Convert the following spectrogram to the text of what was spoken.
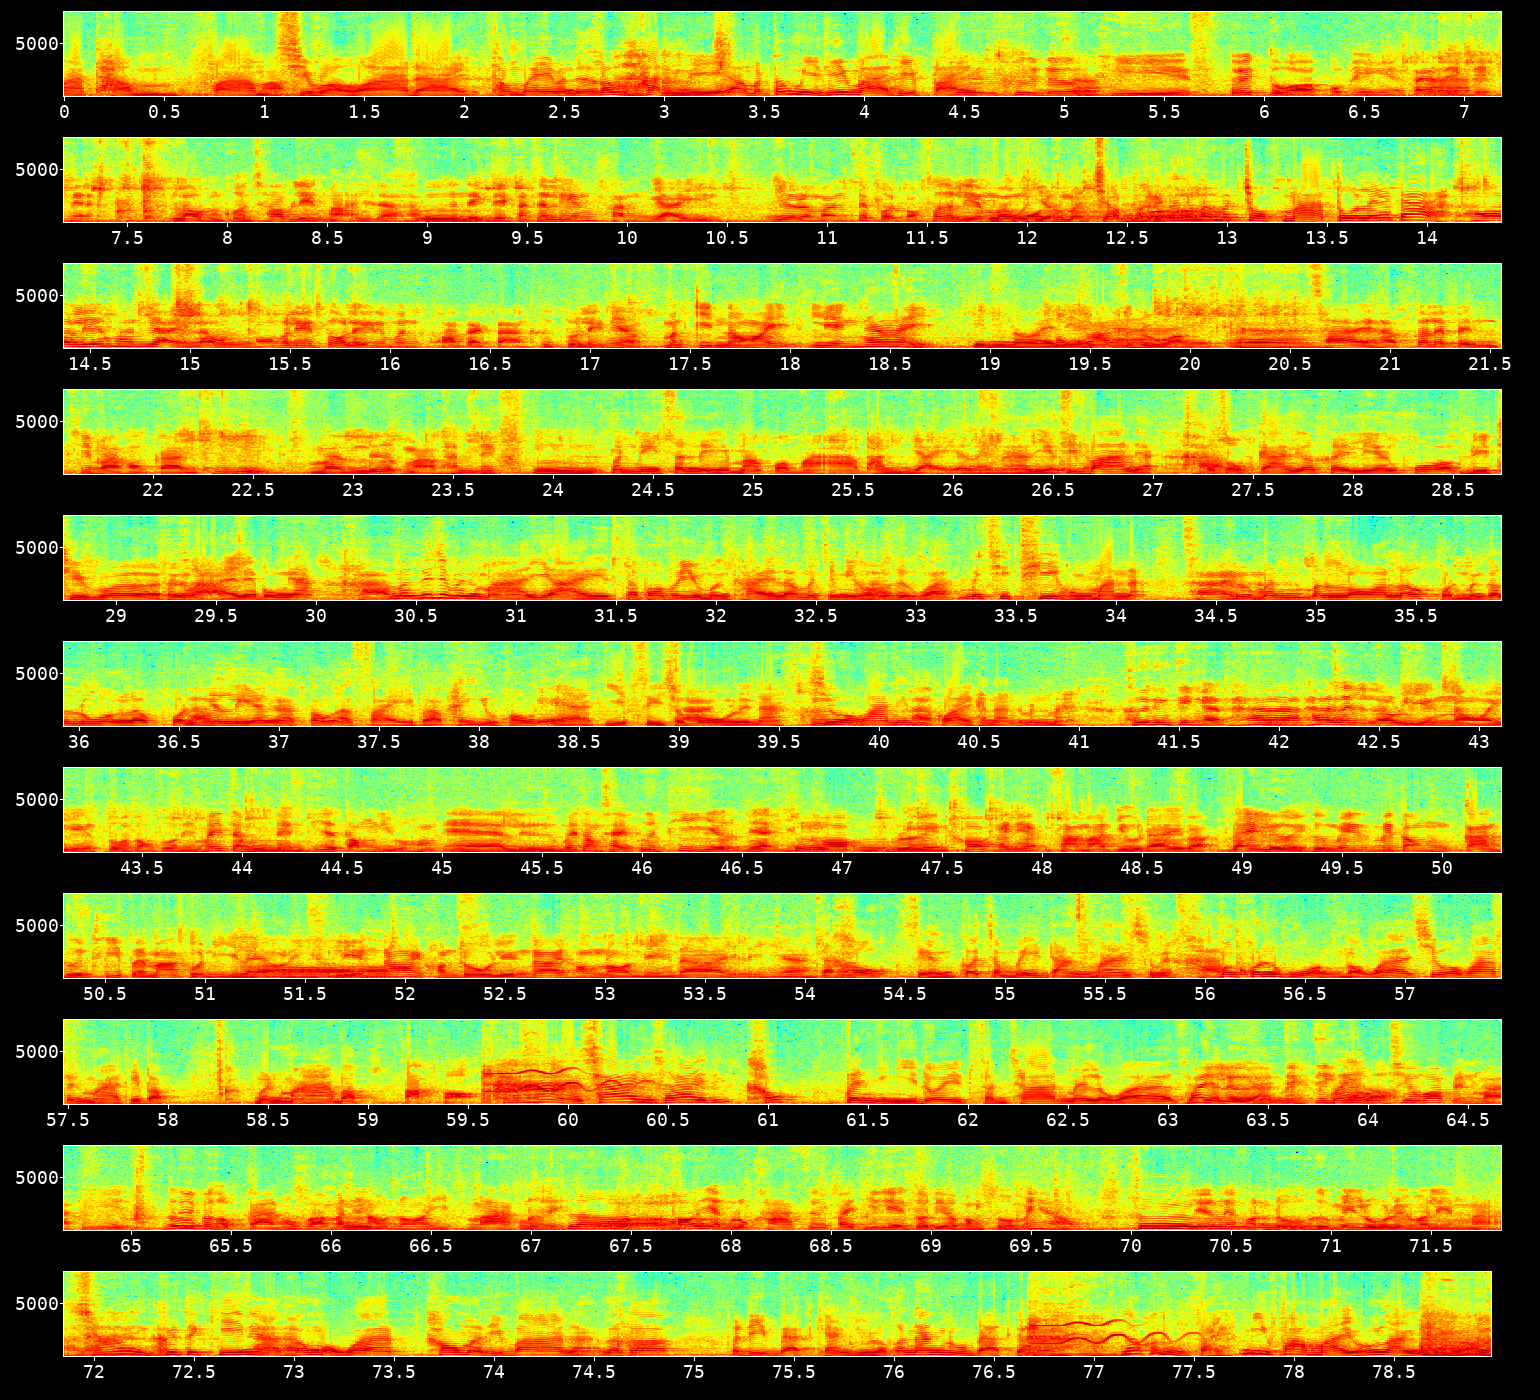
มาทำฟาร์มครับชิวาว่าได้ทำไมมันจะต้องพันธุ์นี้เอามันต้องมีที่มาที่ไป คือคือเดิมอะทีด้วยตัวผมเองเนี่ยตั้งแต่อ่าเด็กๆเนี่ยเราเป็นคนชอบเลี้ยงหมาอยู่แล้วครับอืม คือเด็กๆก็จะเลี้ยงพันธุ์ใหญ่เยอรมันเชฟเฟิร์ดบ็อกเซอร์เลี้ยงมาหมโอ้ด เยอะมาจับเลยแล้วทำไมมาจบหมาตัวเล็กอะ พอเลี้ยงพันธุ์ใหญ่แล้วพอมาเลี้ยงตัวเล็กเนี่ยมันความแตกต่างคือตัวเล็กเนี่ยมันกินน้อยเลี้ยงง่าย กินน้อยพกเลี้ยงพาง่ายสะดวก อ่าใช่ครับ ก็เลยเป็นที่มาของการที่มาเลือกหมาพันธุ์เล็ก อืมมันมีเสน่ห์มากกว่าหมาพันธุ์ใหญ่อะไรไหมอย่างที่บ้านเนี่ย ครับประสบการณ์ก็เคยเลี้ยงพวกรีทรีเวอร์ทั้งหลายเลยพวกเนี้ยครับมันก็จะเป็นหมาใหญ่ แต่พอไปอยู่เมืองไทยแล้วมันจะมีความรู้สึกว่าไม่ใช่ที่ของมันอะใช่คือครับมันมันร้อนแล้วขนมันก็ร่วงแล้วคนครับที่เลี้ยงอะต้องอาศัยแบบให้อยู่ห้องแอร์ 24 ชั่วโมงเลยนะคือ เชื่อว่านี่ครัมีบควายขนาดนั้นไหม คือจริงๆอะถ้าถ้าเราเลี้ยงน้อยเลี้ยงตัวสองตัวนี้ไม่จำเป็นที่จะต้องอยู่ห้องแอร์หรือไม่ต้องใช้พื้นที่เยอะเนี่ยอย่างคอกอืมอืมบริเวณคอกแค่เนี้ยสามารถอยู่ได้แบบได้เลยคือไม่ไม่ต้องการพื้นที่ไปมากกว่านี้แล้วอะไรเงี้อ๋ยอเลี้ยงได้คอนโดเลี้ยงได้ห้องนอนเลี้ยงได้อะไรเงี้ย แต่เขาเสียงก็จะไม่ดังมากใช่ไหมครับบางคนห่วงแบบว่าชื่อว่าเป็นหมาที่แบบ เหมือนหมาแบบปากเปาะอ่าใช่ใช่เขาเป็นอย่างนี้โดยสัญชาติไหมหรือว่าสัญไม่ชาตเลยญาณหจริงๆไม่แล้เหวรอ เชื่อว่าเป็นหมาที่ด้วยประสบการณ์ผมว่ามันอืมเห่าน้อยมากเลยเหรอเพราะอย่างลูกค้าซื้อไปที่เลี้ยงตัวเดียวบางตัวไม่เห่า อืม เลี้ยงในคอนโดคือไม่รู้เลยว่าเลี้ยงหมาะไรใช่ เงี้ย คือตะกี้เนี่ยใช่ครับต้องบอกว่าเข้ามาที่บ้านอะ แล้วก็พอดีแบตแข่งอยู่แล้วก็นั่งดูแบตกันนะ แล้วก็สงสัยมีฟาร์มใหม่อยู่ข้างหลังอีกเหรอ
